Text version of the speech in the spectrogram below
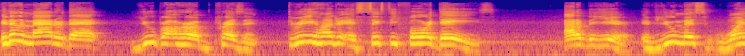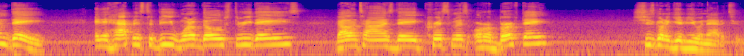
It doesn't matter that you brought her a present 364 days out of the year. If you miss one day and it happens to be one of those three days, Valentine's Day, Christmas, or her birthday, she's going to give you an attitude.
